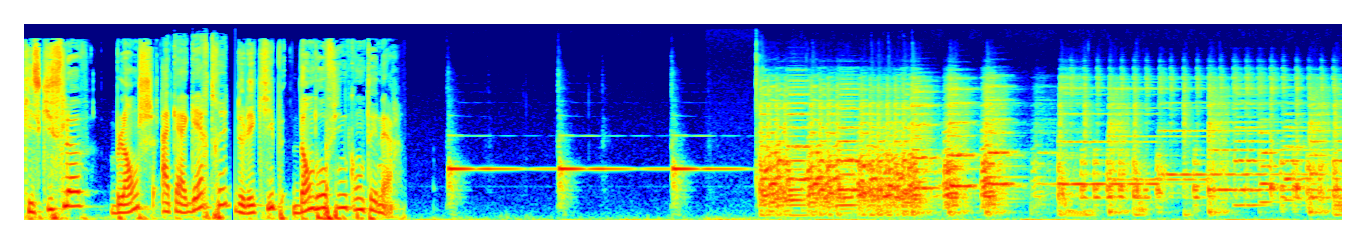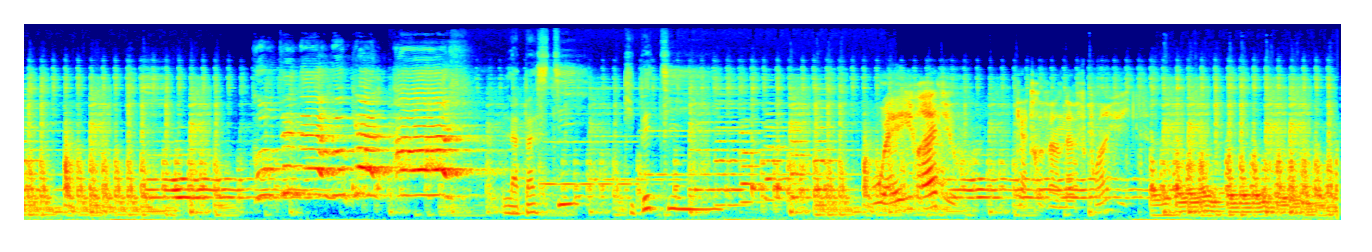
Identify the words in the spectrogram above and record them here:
Kiss Kiss Love, Blanche, aka Gertrude de l'équipe d'Androphine Container. La pastille qui pétille. Wave Radio 89.8.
